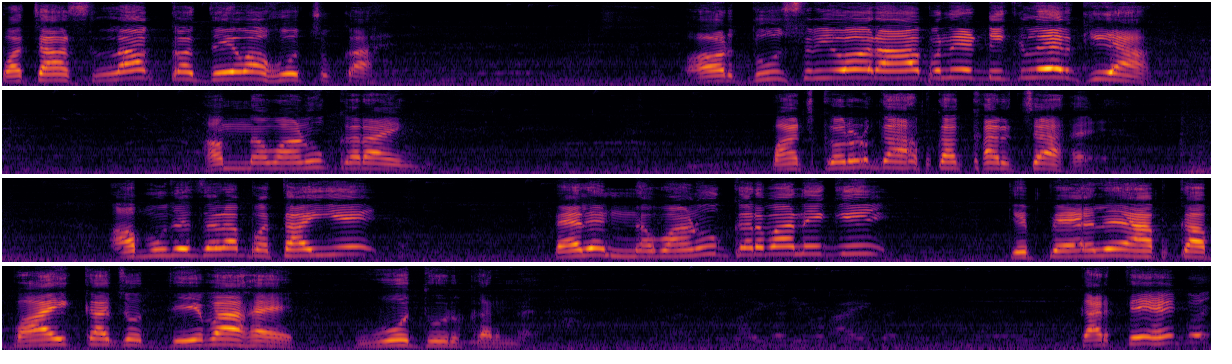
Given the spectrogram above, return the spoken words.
पचास लाख का देवा हो चुका है। और दूसरी ओर आपने डिक्लेयर किया, हम नवाणु कराएँगे। पाँच करोड़ का आपका खर्चा है। अब मुझे जरा बताइए, पहले नवाणु करवाने की कि पहले आपका भाई का जो देवा है, वो दूर करना। करते हैं कोई?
